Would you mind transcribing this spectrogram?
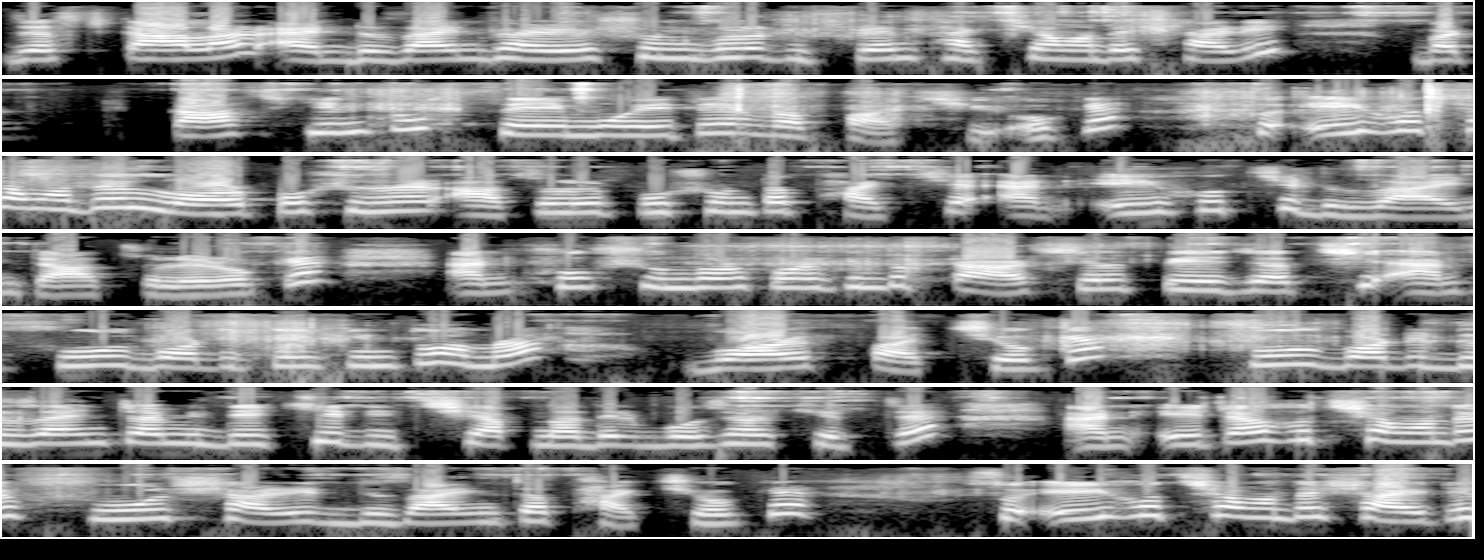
just colour and design ভ্যারিয়েশনগুলো ডিফারেন্ট থাকছে আমাদের শাড়ি বাট কাজ কিন্তু সেম ওয়েতে আমরা পাচ্ছি ওকে তো এই হচ্ছে আমাদের লর পোর্শনের আঁচলের পোর্শনটা থাকছে অ্যান্ড এই হচ্ছে ডিজাইনটা আঁচলের ওকে অ্যান্ড খুব সুন্দর করে কিন্তু টার্সেল পেয়ে যাচ্ছি অ্যান্ড ফুল বডিতেই কিন্তু আমরা ওয়ার্ক পাচ্ছি ওকে ফুল বডির ডিজাইনটা আমি দেখিয়ে দিচ্ছি আপনাদের বোঝার ক্ষেত্রে। অ্যান্ড এটা হচ্ছে আমাদের ফুল শাড়ির ডিজাইনটা থাকছে ওকে সো এই হচ্ছে আমাদের শাড়িটি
